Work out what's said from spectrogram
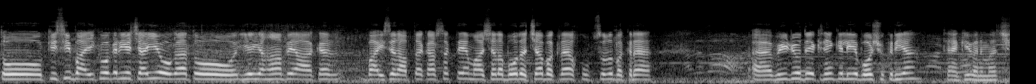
तो किसी भाई को अगर ये चाहिए होगा तो ये यहाँ पे आकर भाई से रबता कर सकते हैं। माशाल्लाह बहुत अच्छा बकरा है, खूबसूरत बकरा है। वीडियो देखने के लिए बहुत शुक्रिया। थैंक यू वेरी मच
